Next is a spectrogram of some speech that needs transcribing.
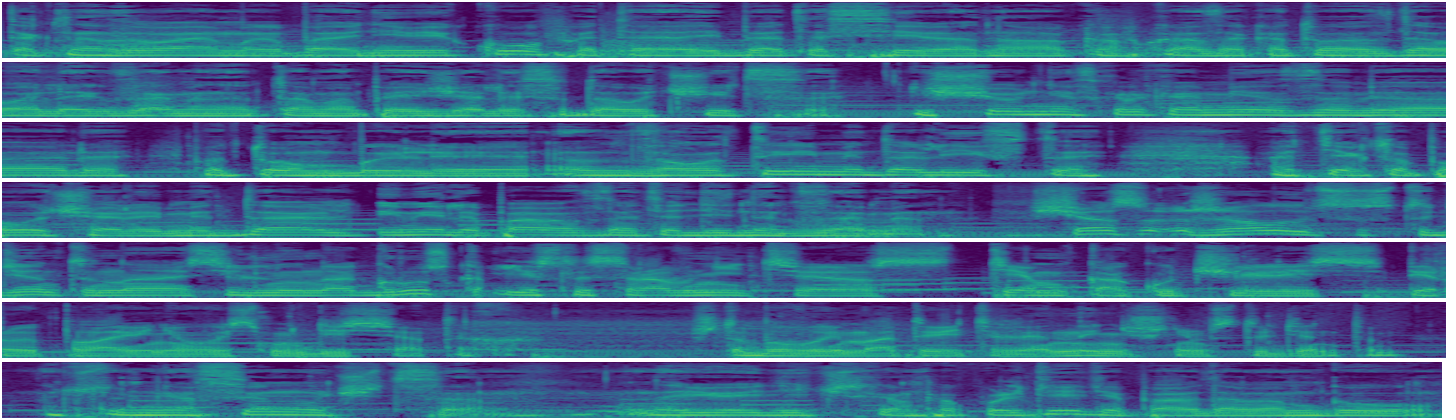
так называемых броневиков, это ребята с Северного Кавказа, которые сдавали экзамены там и приезжали сюда учиться. Еще несколько мест забирали, потом были золотые медалисты, а те, кто получали медаль, имели право сдать один экзамен. Сейчас жалуются студенты на сильную нагрузку, если сравнить э, с тем, как учились в первой половине 80-х. Чтобы вы им ответили, нынешним студентам? Значит, у меня сын учится на юридическом факультете, правда, в МГУ.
